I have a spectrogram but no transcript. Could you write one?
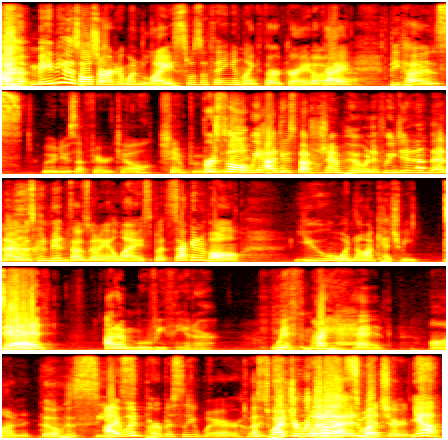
Maybe this all started when lice was a thing in like third grade. Oh, Okay, yeah. because We would use that fairy tale shampoo. first of all, we had to use special shampoo, and if we didn't, then I was convinced I was gonna get lice. But second of all, you would not catch me dead at a movie theater with my head on those seats. I would purposely wear a sweatshirt with hooded a hood. sweatshirt. Yeah,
